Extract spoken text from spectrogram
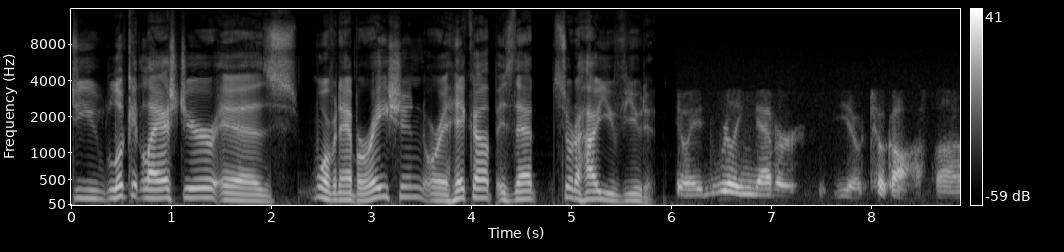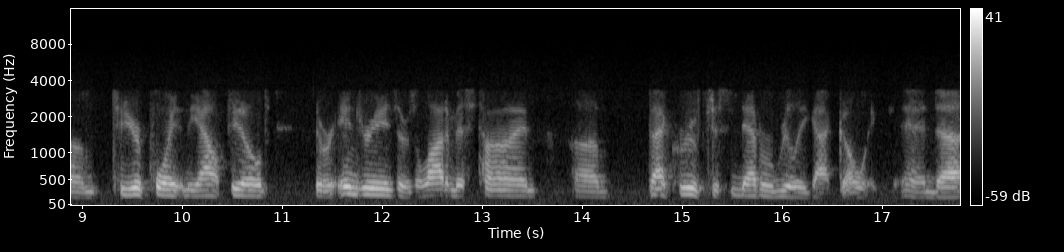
do you look at last year as more of an aberration or a hiccup? Is that sort of how you viewed it? You know, it really never, you know, took off. Um, to your point, in the outfield, there were injuries. There was a lot of missed time. Um, that group just never really got going. And uh,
